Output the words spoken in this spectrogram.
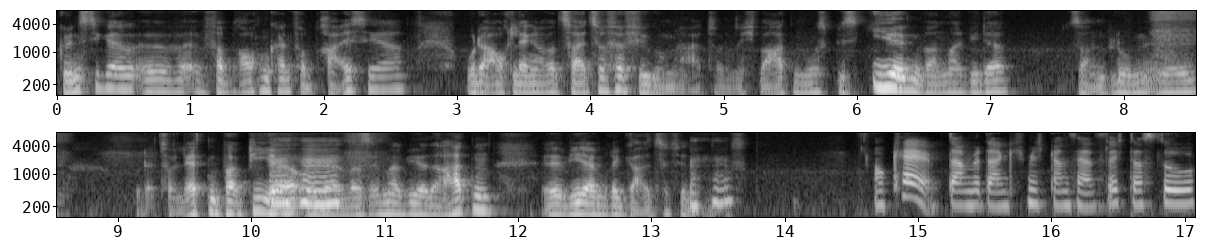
günstiger äh, verbrauchen kann vom Preis her oder auch längere Zeit zur Verfügung hat und nicht warten muss, bis irgendwann mal wieder Sonnenblumenöl oder Toilettenpapier mhm. oder was immer wir da hatten, äh, wieder im Regal zu finden mhm. ist. Okay, dann bedanke ich mich ganz herzlich, dass du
